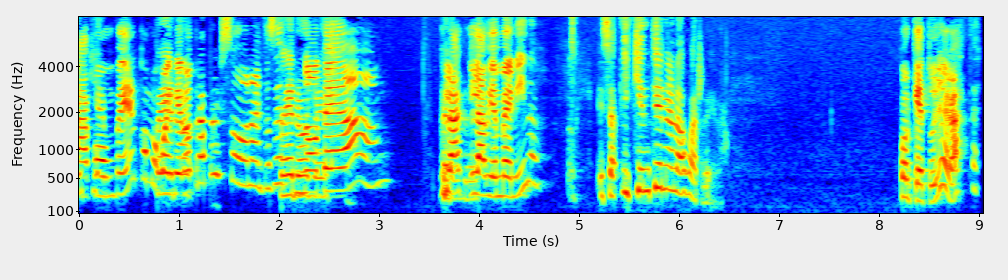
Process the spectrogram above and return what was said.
a comer como cualquier otra persona, entonces no te dan la, bienvenida. ¿Y quién tiene la barrera? Porque tú llegaste.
